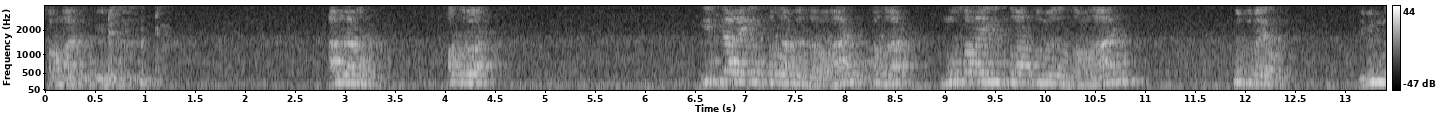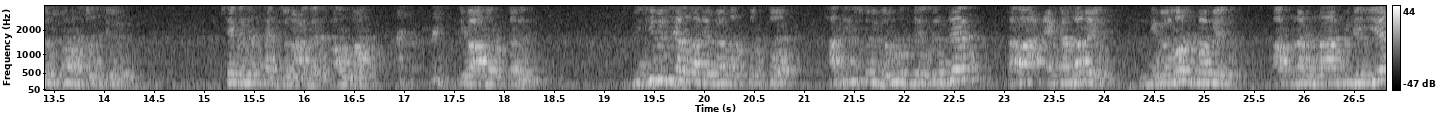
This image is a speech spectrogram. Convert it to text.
সম্মানিত। আল্লাহর হযরত ঈসা আলাইহিস সালামের জামানায় আলাইহিস সালামের হুজুরের বিভিন্ন সহচর ছিল। সেখানে সাতজন আবেদ আল্লাহ ইবাদত করেন। বেশি বেশি আল্লাহর ইবাদত করত হাদিস শরীফের মধ্যে এসেছে, তারা একাধারে নিরলসভাবে আপনার না জিরে গিয়ে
